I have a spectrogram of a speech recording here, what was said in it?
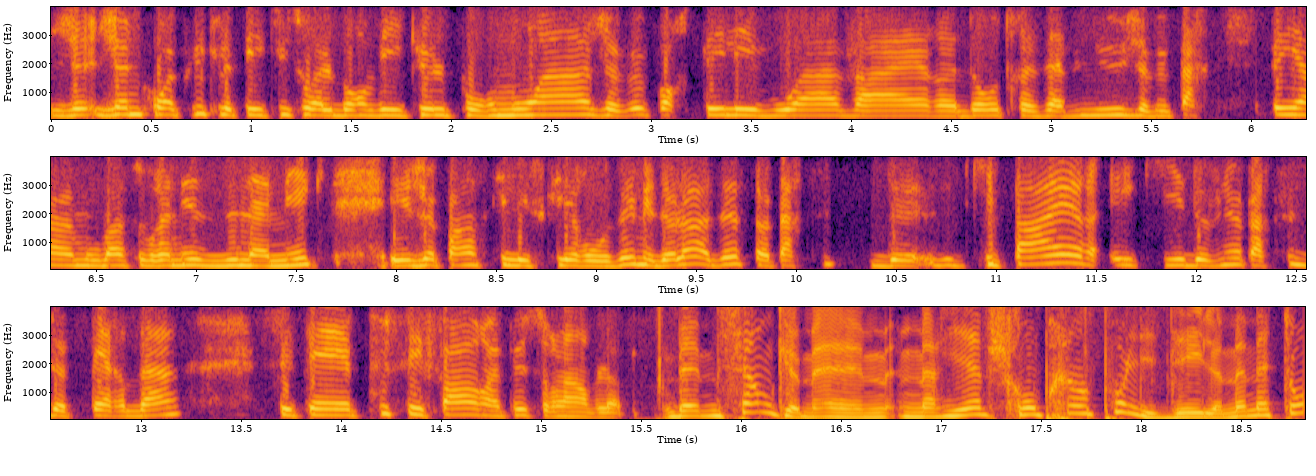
je, je, ne crois plus que le PQ soit le bon véhicule pour moi. Je veux porter les voies vers d'autres avenues. Je veux participer à un mouvement souverainiste dynamique et je pense qu'il est sclérosé. Mais de là à dire c'est un parti de, qui perd et qui est devenu un parti de perdants, c'était poussé fort un peu sur l'enveloppe. Ben, il me semble que Marie-Ève, je comprends pas l'idée. Mais mettons,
